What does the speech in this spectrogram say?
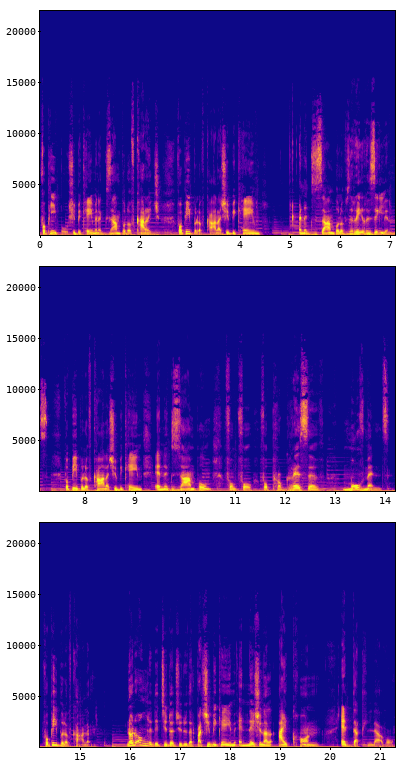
for people. She became an example of courage for people of color. She became an example of re- resilience for people of color. She became an example for, for, for progressive movements for people of color. Not only did she, do that, but she became a national icon at that level.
